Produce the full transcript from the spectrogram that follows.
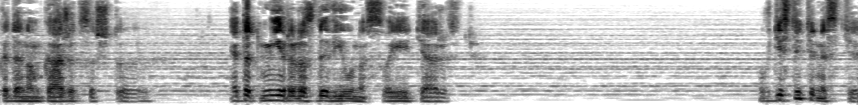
когда нам кажется, что этот мир раздавил нас своей тяжестью, в действительности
